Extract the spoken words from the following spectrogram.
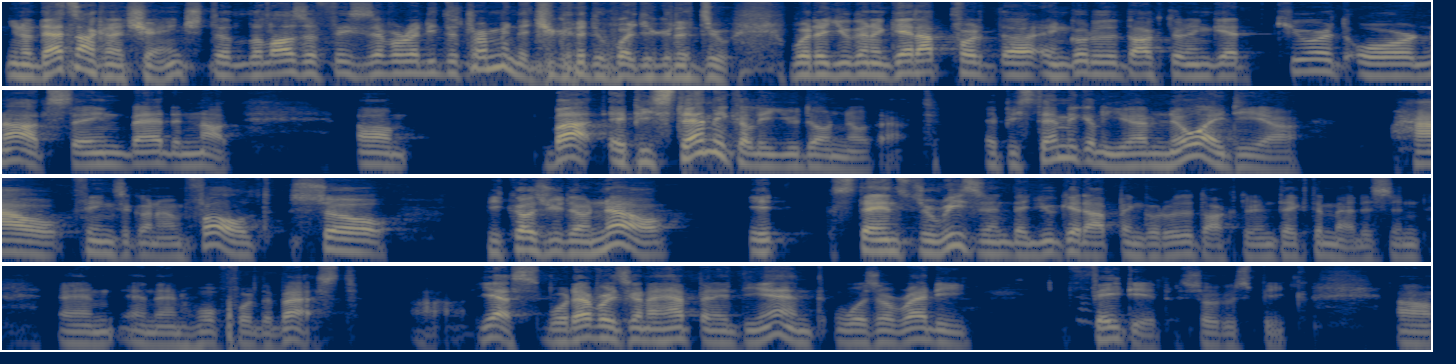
you know, that's not going to change. The, the, laws of physics have already determined that you're going to do what you're going to do, whether you're going to get up for the, and go to the doctor and get cured or not, stay in bed and not. Um, but epistemically, you don't know that. Epistemically, you have no idea how things are going to unfold. So, because you don't know, it stands to reason that you get up and go to the doctor and take the medicine and, and then hope for the best. Uh, yes, whatever is going to happen at the end was already fated, so to speak. Uh,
